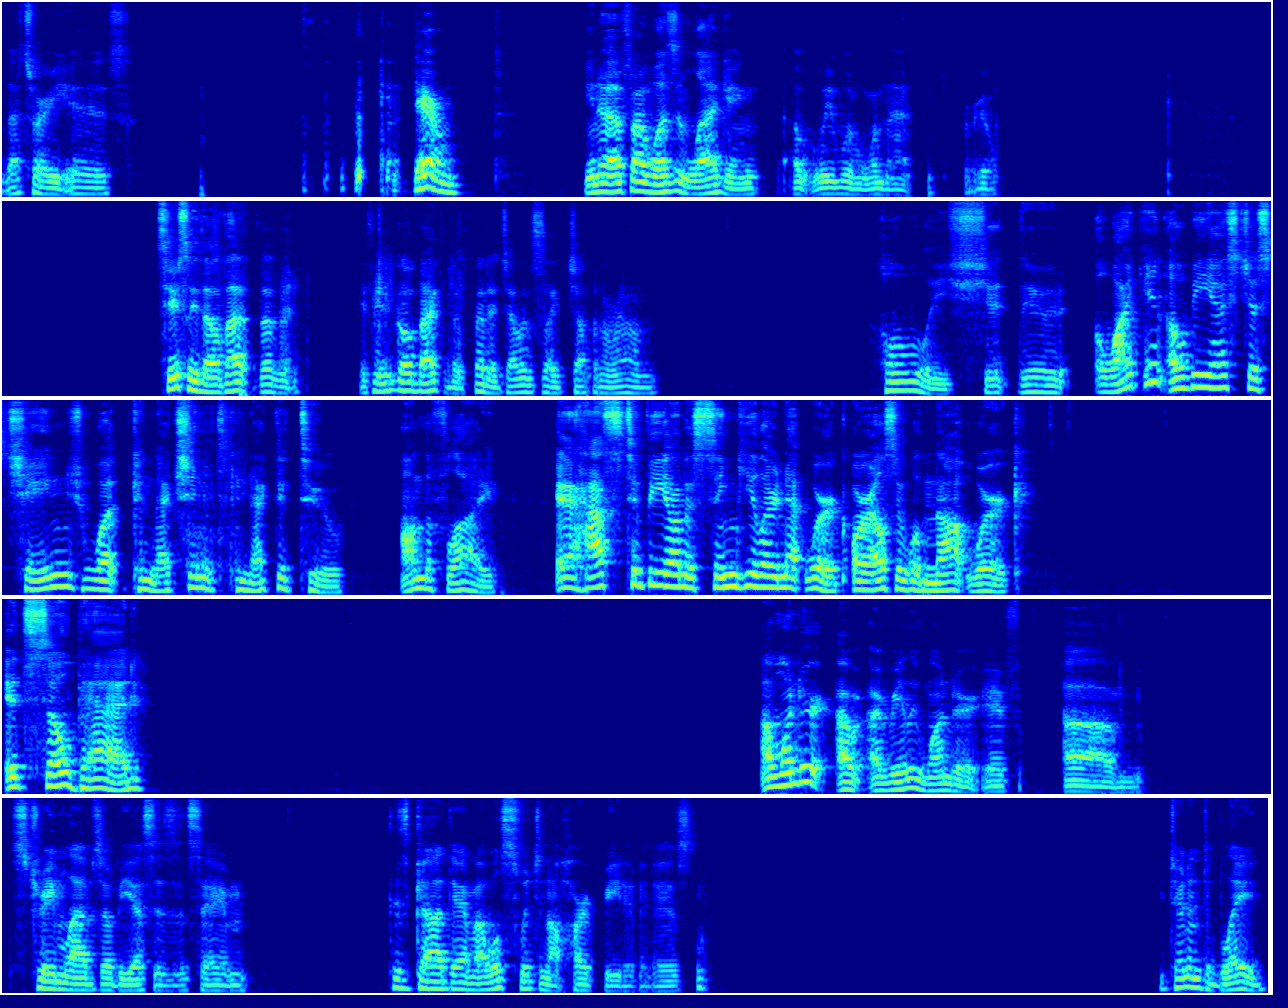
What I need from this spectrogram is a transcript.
That's where he is. Damn. You know, if I wasn't lagging, uh, we would have won that for real. Seriously though, that, that if you go back to the footage, I was like jumping around. Holy shit, dude. Why can't OBS just change what connection it's connected to on the fly? It has to be on a singular network or else it will not work. It's so bad. I wonder, I, I really wonder if um, Streamlabs OBS is the same. Because goddamn, I will switch in a heartbeat if it is. You turn into Blade.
